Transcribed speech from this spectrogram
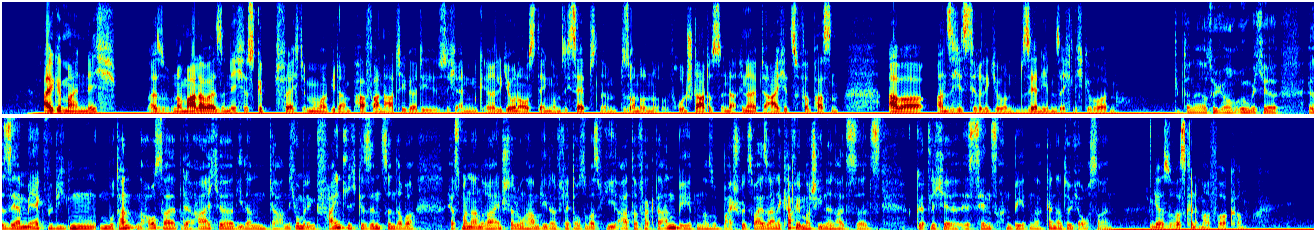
Allgemein nicht. Also normalerweise nicht. Es gibt vielleicht immer mal wieder ein paar Fanatiker, die sich eine Religion ausdenken, um sich selbst einen besonderen hohen Status in der, innerhalb der Arche zu verpassen. Aber an sich ist die Religion sehr nebensächlich geworden gibt dann natürlich auch noch irgendwelche äh, sehr merkwürdigen Mutanten außerhalb der Arche, die dann ja nicht unbedingt feindlich gesinnt sind, aber erstmal eine andere Einstellung haben, die dann vielleicht auch sowas wie Artefakte anbeten. Also beispielsweise eine Kaffeemaschine als, als göttliche Essenz anbeten. Das kann natürlich auch sein. Ja, sowas kann immer vorkommen.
